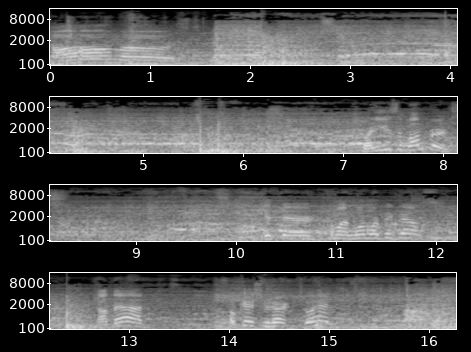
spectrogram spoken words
Almost. Why do you use the bumpers? Get there. Come on, one more big bounce. Not bad. Okay, sweetheart, go ahead.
